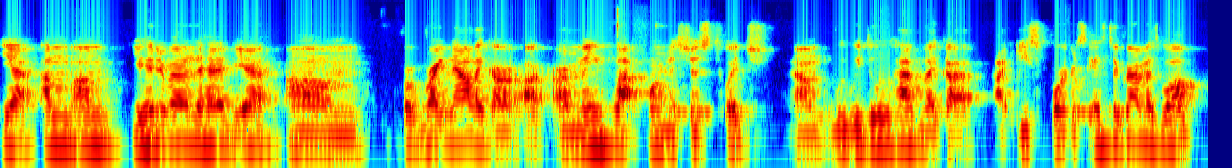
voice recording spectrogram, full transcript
Yeah, um, um, you hit it right on the head. Yeah. Um, but right now, like our, our, our main platform is just Twitch. Um, we, we do have like a, a esports Instagram as well.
